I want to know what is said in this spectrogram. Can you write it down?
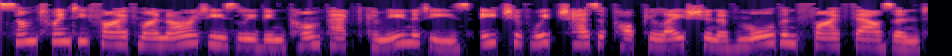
Some 25 minorities live in compact communities, each of which has a population of more than 5,000.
